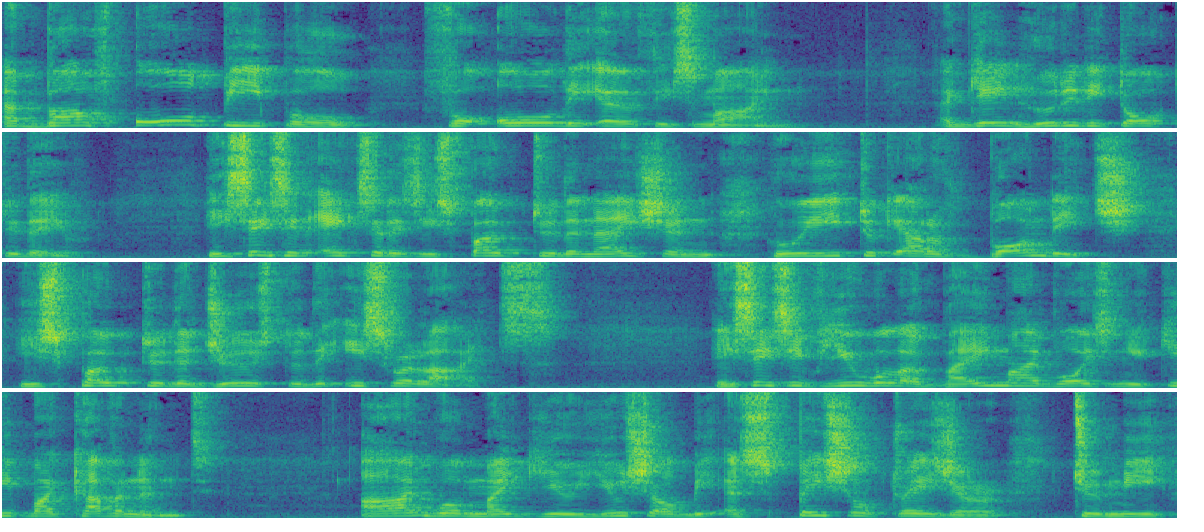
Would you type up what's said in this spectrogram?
above all people, for all the earth is mine. Again, who did he talk to there? He says in Exodus, he spoke to the nation who he took out of bondage he spoke to the Jews, to the Israelites. He says, If you will obey my voice and you keep my covenant, I will make you, you shall be a special treasure to me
